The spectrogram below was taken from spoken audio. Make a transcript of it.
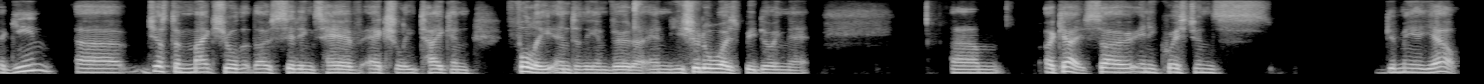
again, uh, just to make sure that those settings have actually taken fully into the inverter. And you should always be doing that. Um, okay, so any questions? Give me a yell.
